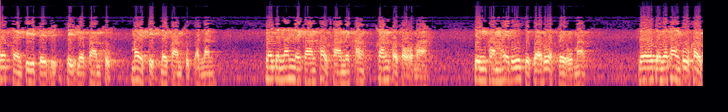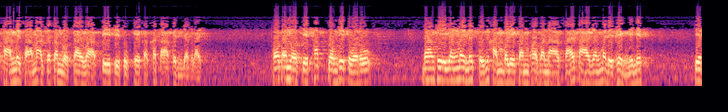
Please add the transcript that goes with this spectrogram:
รสแห่งปีติติและความสุข ไม่ติดในความสุขอันนั้น เพราะฉะนั้นในการเข้าฌานในครั้งครั้งต่อๆมา จึงทำให้รู้สึกว่ารวดเร็วมากเร็วจนกระทั่งผู้เข้าฌานไม่สามารถจะกำหนดได้ว่าปีติสุขเอกคตาเป็นอย่างไร พอกำหนดจิตทับลงที่ตัวรู้ บางทียังไม่นึกถึงคำบริกรรมภาวนาสายตายังไม่ได้เพ่งนิมิต จิต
